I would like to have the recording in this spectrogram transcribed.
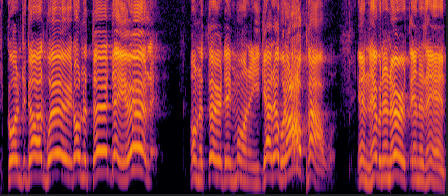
according to God's word, on the third day, early, on the third day morning, he got up with all power in heaven and earth in his hand.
